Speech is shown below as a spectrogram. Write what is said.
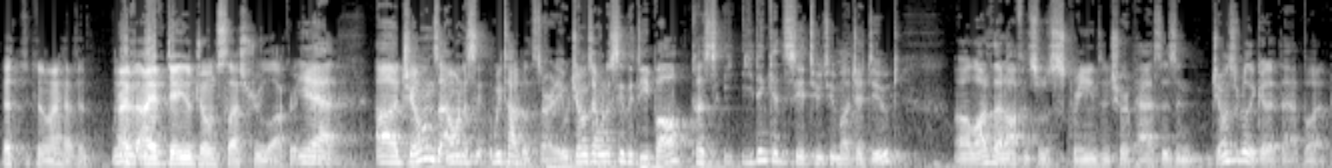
That, no, I have him. I have, I have Daniel Jones slash Drew Lock right now. Yeah. Uh, Jones, I want to see. We talked about this already. Jones, I want to see the deep ball because he, he didn't get to see it too too much at Duke. a lot of that offense was screens and short passes, and Jones is really good at that. But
